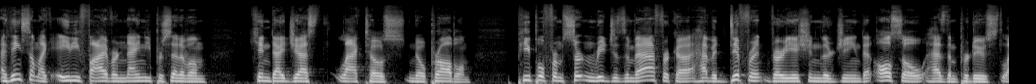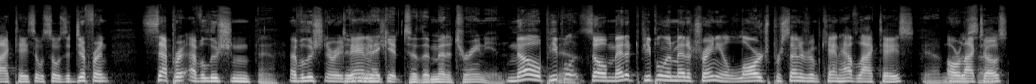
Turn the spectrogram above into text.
I think something like 85 or 90% of them can digest lactose no problem. People from certain regions of Africa have a different variation in their gene that also has them produce lactase. So it's a different, separate evolution, evolutionary Didn't advantage. make it to the Mediterranean. No, people. So Medi- people in Mediterranean, a large percentage of them can't have lactase Yeah, or lactose.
